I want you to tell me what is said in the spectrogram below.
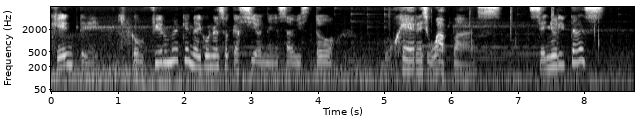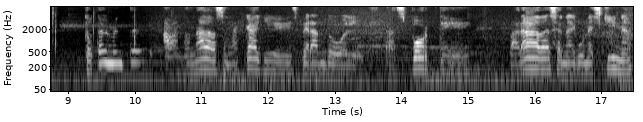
gente que confirma que en algunas ocasiones ha visto mujeres guapas, señoritas totalmente abandonadas en la calle esperando el transporte, paradas en alguna esquina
